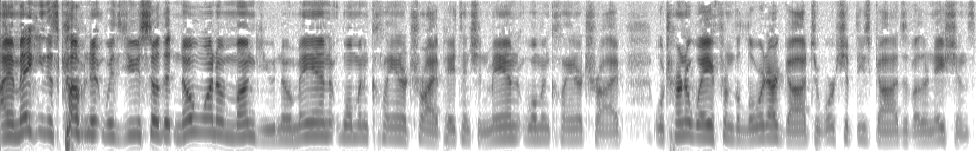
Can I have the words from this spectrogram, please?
I am making this covenant with you so that no one among you, no man, woman, clan, or tribe, pay attention, man, woman, clan, or tribe, will turn away from the Lord our God to worship these gods of other nations,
